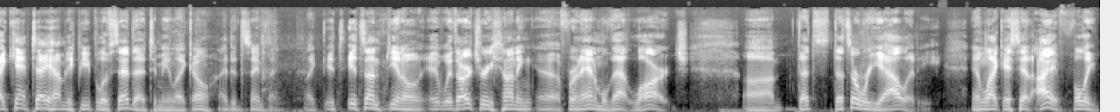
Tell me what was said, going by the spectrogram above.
I can't tell you how many people have said that to me like oh i did the same thing. Like it's it's on you know it, with archery hunting uh, for an animal that large um, that's that's a reality. And like i said i fully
